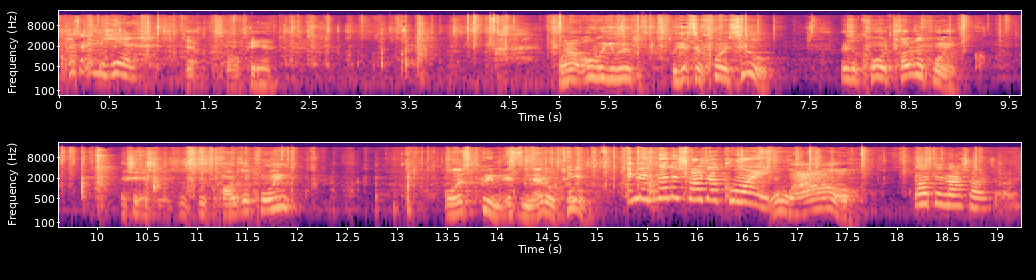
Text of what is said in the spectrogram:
Put it in here. Yeah, it's all up here. Well, oh, we, we, we got some coins too. There's a coin, Charizard coin. Is it, is this Charizard coin? Oh, it's pretty, it's metal too coin. Oh, wow. Not it's not charger.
